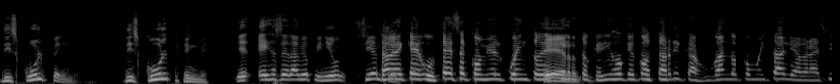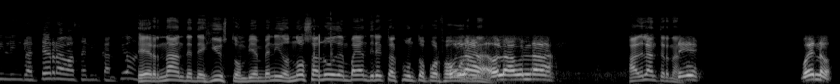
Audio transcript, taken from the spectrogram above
Discúlpenme. Discúlpenme. Esa será mi opinión siempre. ¿Sabe qué? Usted se comió el cuento de Er- Pinto que dijo que Costa Rica, jugando como Italia, Brasil, Inglaterra, va a salir campeón. Hernández de Houston, bienvenidos. No saluden, vayan directo al punto, por favor. Hola, Hernán. hola, hola. Adelante, Hernán. Sí. Bueno,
